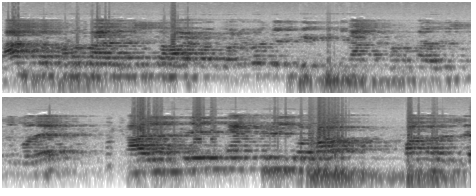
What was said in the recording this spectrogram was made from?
রাষ্ট্র ক্ষমতায় অধিষ্ঠিত হয় এবং জনগণ যদি বিএনপিকে রাষ্ট্র ক্ষমতায় অধিষ্ঠিত করে, তাহলে এই একত্রিশ দফা বাংলাদেশে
